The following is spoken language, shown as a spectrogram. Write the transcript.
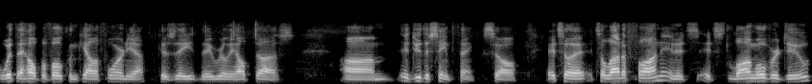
with the help of Oakland, California, because they, they really helped us. Um, do the same thing. So it's a it's a lot of fun and it's it's long overdue.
